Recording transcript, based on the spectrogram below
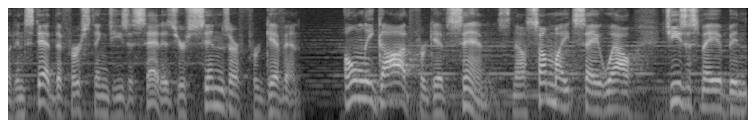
But instead, the first thing Jesus said is, Your sins are forgiven. Only God forgives sins. Now, some might say, well, Jesus may have been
